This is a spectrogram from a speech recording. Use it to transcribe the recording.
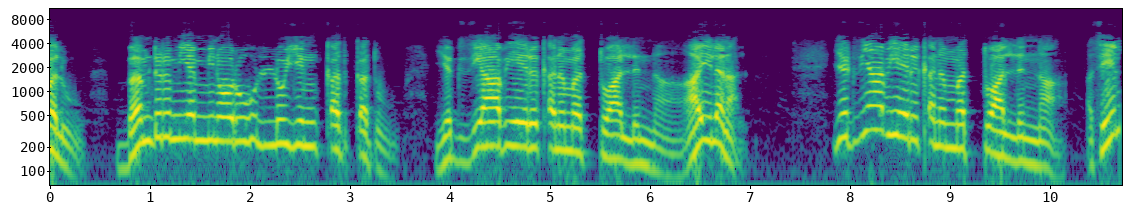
በሉ በምድርም የሚኖሩ ሁሉ ይንቀጥቀጡ። የእግዚአብሔር ቀን መጥቶአልና ይለናል። የእግዚአብሔር ቀን መጥቶአልና ሲል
